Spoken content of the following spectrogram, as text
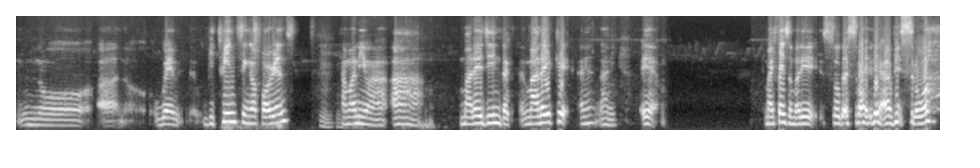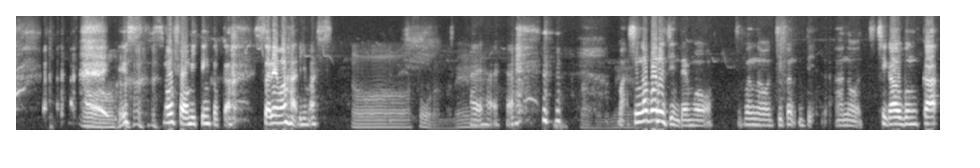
の、あの、when, between Singaporeans, うんうんたまには、ああ、マレー人だ、マレー系、え、何？え、my friends are Malay, so that's why they are a bit とか、それもあります。あー、そうなんだね。はいはいはい。なるほどね。まあ、シンガポール人でも、自分の、自分で、あの、違う文化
